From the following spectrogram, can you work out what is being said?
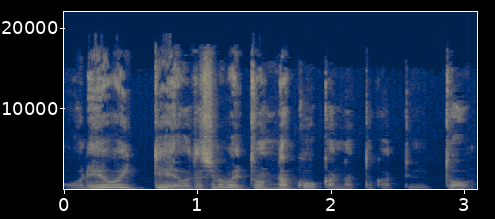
お礼を言って私の場合どんな効果になったかというと、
